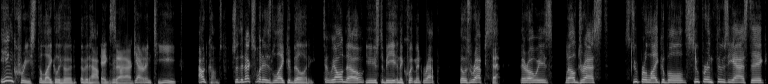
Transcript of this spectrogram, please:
increase the likelihood of it happening. Exactly. Guarantee outcomes. So the next one is likability. So we all know you used to be an equipment rep. Those reps, they're always well dressed, super likable, super enthusiastic.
